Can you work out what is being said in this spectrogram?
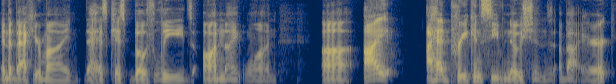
in the back of your mind that has kissed both leads on night one. Uh, I I had preconceived notions about Eric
